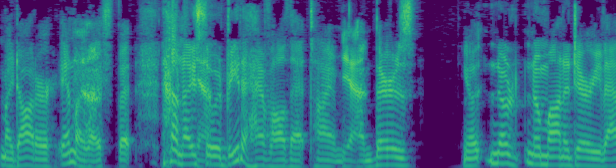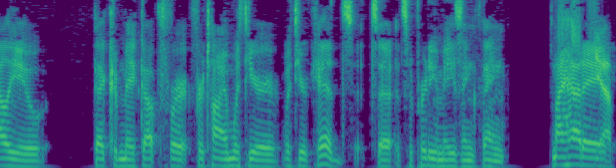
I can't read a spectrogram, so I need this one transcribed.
my daughter and my yeah. wife, but how nice yeah. it would be to have all that time. Yeah. And there's, you know, no, no monetary value that could make up for, for time with your with your kids. It's a it's a pretty amazing thing. And I had a yep.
